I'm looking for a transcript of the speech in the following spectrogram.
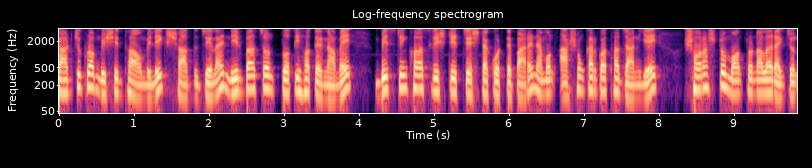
কার্যক্রম নিষিদ্ধ আওয়ামী লীগ সাত জেলায় নির্বাচন প্রতিহতের নামে বিশৃঙ্খলা সৃষ্টির চেষ্টা করতে পারেন এমন আশঙ্কার কথা জানিয়ে স্বরাষ্ট্র মন্ত্রণালয়ের একজন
